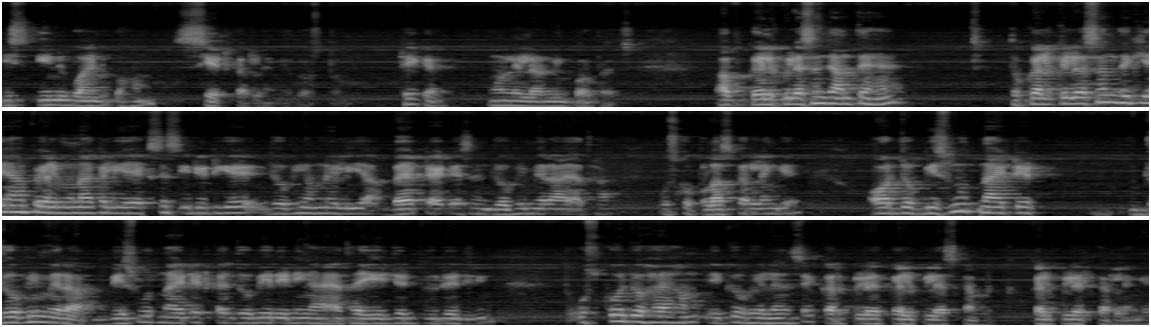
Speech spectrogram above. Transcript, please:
इस इन पॉइंट को हम सेट कर लेंगे दोस्तों। ठीक है? ओनली लर्निंग पर्पज अब कैलकुलेशन जानते हैं? तो कैलकुलेशन देखिए यहाँ पे एलमुना के लिए एक्सेस ई जो भी हमने लिया बैक टाइटेशन जो भी मेरा आया था, उसको प्लस कर लेंगे। और जो बिस्मुथ नाइट्रेट जो भी मेरा बिस्मुथ नाइट्रेट का जो भी रीडिंग आया था एजेड ब्यूरे रीडिंग तो उसको जो है हम इक्विवेलेंस से कैलकुलेट कैलकुलेट कर कैलकुलेट कर लेंगे।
